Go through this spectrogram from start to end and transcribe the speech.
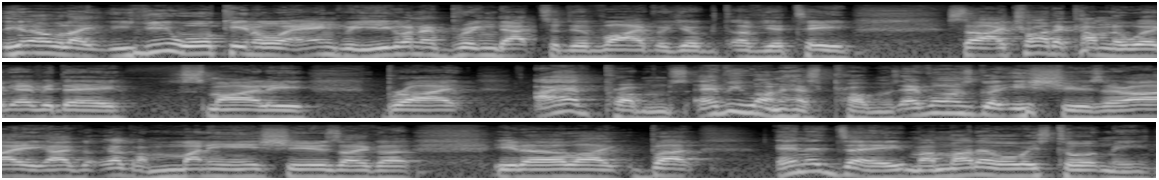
you know, like if you walk in all angry, you're gonna bring that to the vibe of your of your team. So I try to come to work every day, smiley, bright. I have problems. Everyone has problems. Everyone's got issues. All right, I got, I got money issues. I got, you know, like. But in a day, my mother always taught me:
